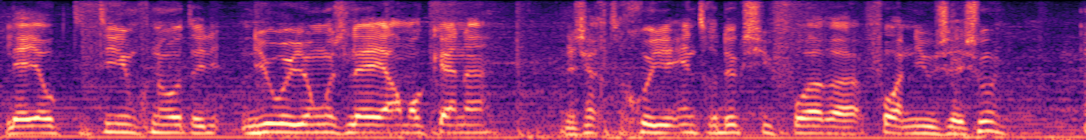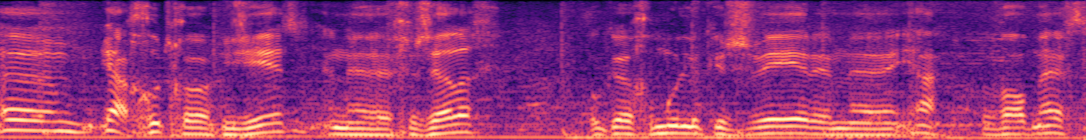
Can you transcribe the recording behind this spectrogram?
leer je ook de teamgenoten, nieuwe jongens leer je allemaal kennen. Dat is echt een goede introductie voor, uh, voor het nieuwe seizoen. Um, ja, goed georganiseerd en uh, gezellig. Ook een gemoedelijke sfeer en uh, ja, bevalt me echt.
